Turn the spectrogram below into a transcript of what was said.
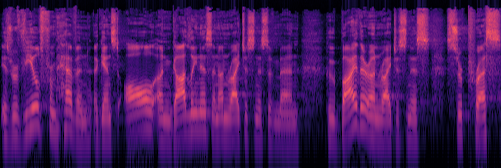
is revealed from heaven against all ungodliness and unrighteousness of men who by their unrighteousness suppress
